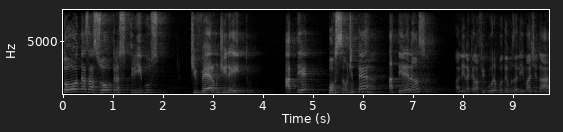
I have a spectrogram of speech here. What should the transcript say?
Todas as outras tribos tiveram direito a ter porção de terra, a ter herança. Ali naquela figura podemos ali imaginar,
